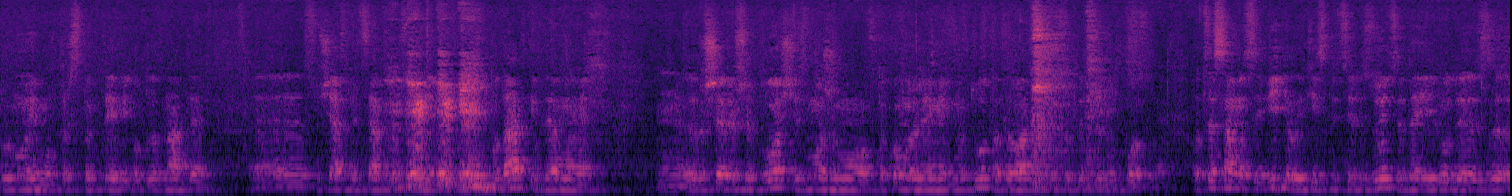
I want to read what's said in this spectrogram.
плануємо в перспективі обладнати е, сучасний центр податків, де ми, розширивши площі, зможемо в такому режимі, як ми тут, надавати консультаційні послуги. Оце саме цей відділ, який спеціалізується, де є люди з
